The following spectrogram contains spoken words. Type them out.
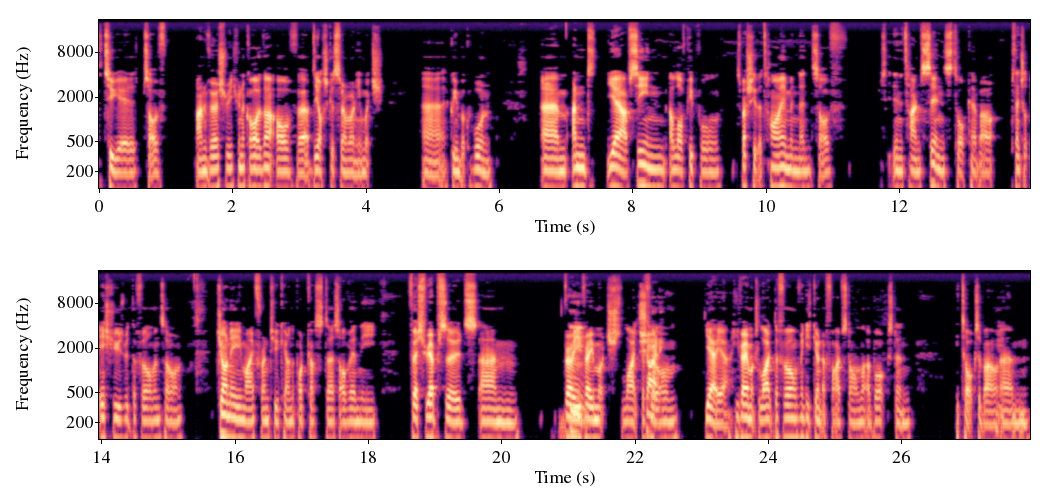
the two year sort of anniversary, if you want to call it that, of uh, the Oscar ceremony in which uh, Green Book won. Um, and yeah, I've seen a lot of people, especially at the time, and then sort of in the time since, talking about potential issues with the film and so on. Johnny, my friend who came on the podcast, uh, sort of in the first few episodes, um, very Mm. very much liked the Shining. film. Yeah, yeah, he very much liked the film. I think he's given it a five star on Letterboxd, and he talks about, um,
